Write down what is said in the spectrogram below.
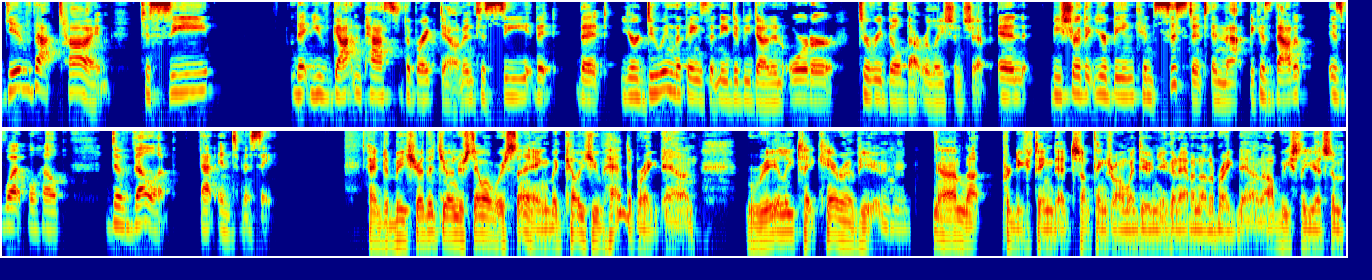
Give that time to see that you've gotten past the breakdown and to see that that you're doing the things that need to be done in order to rebuild that relationship and be sure that you're being consistent in that because that is what will help develop that intimacy. And to be sure that you understand what we're saying, because you've had the breakdown, really take care of you. Mm-hmm. Now, I'm not predicting that something's wrong with you and you're going to have another breakdown. Obviously, you had some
